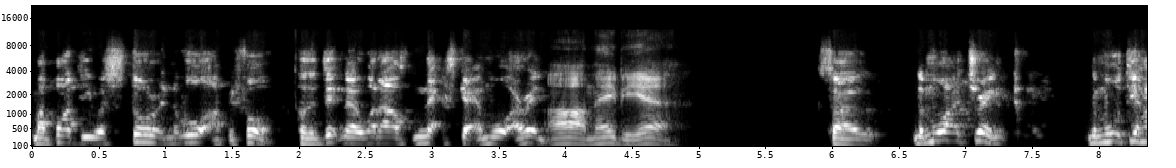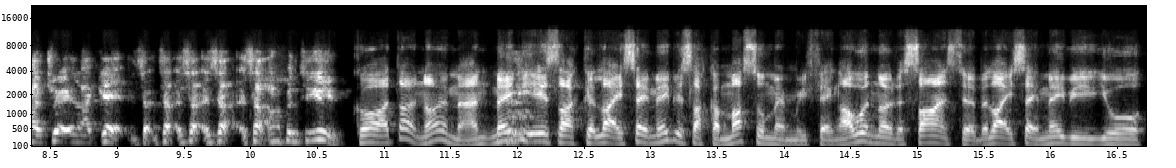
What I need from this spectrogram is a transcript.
my body was storing the water before because I didn't know when I was next getting water in. Oh, maybe, yeah. So the more I drink, the more dehydrated I get. Is that, is that, is that, is that, is that happened to you? God, I don't know, man. Maybe it's like a, like you say, maybe it's like a muscle memory thing. I wouldn't know the science to it, but like you say, maybe you're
